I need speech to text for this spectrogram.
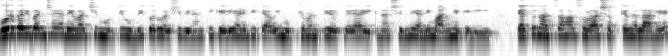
गोरगरिबांच्या या देवाची मूर्ती उभी करू अशी विनंती केली आणि ती त्यावेळी मुख्यमंत्री असलेल्या एकनाथ शिंदे यांनी मान्य केली. त्यातून आजचा हा सोहळा शक्य झाला आहे.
